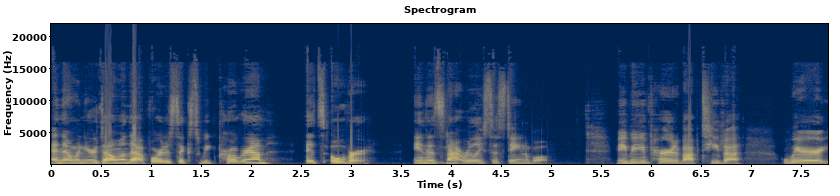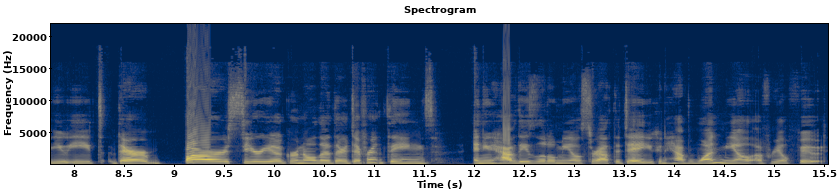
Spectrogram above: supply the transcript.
And then when you're done with that four to six week program, it's over and it's not really sustainable. Maybe you've heard of Optavia, where you eat their bars, cereal, granola, they're different things, and you have these little meals throughout the day. You can have one meal of real food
